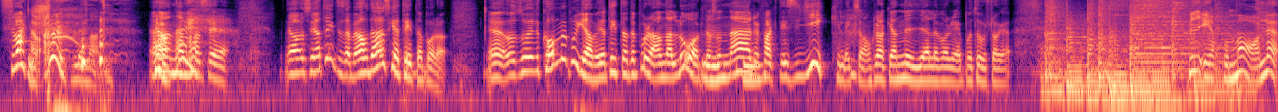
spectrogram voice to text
Svartsjuk blir man. Ja, Ja. när man ser det. Ja, så jag tänkte så här, ja, det här ska jag titta på då. Eh, och så kommer programmet, jag tittade på det analogt, alltså Mm, när det faktiskt gick liksom klockan nio eller vad det är på torsdagar. Vi är på Malö,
